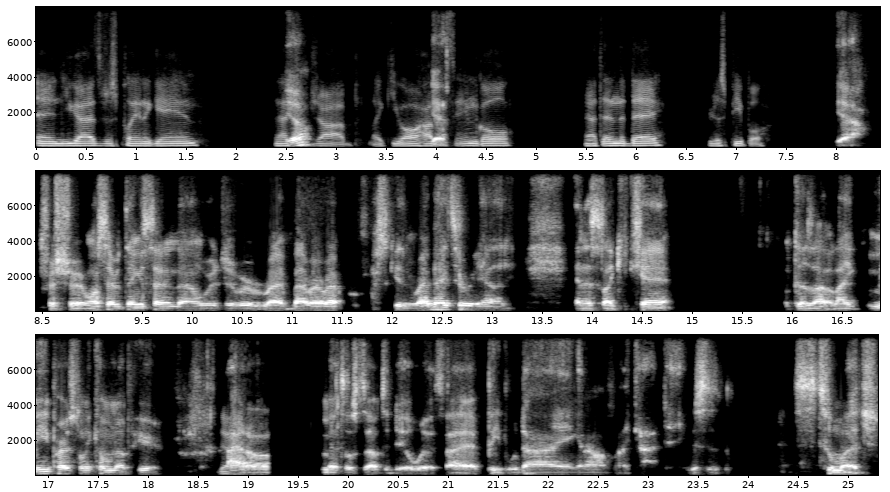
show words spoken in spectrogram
and you guys are just playing a game. And that's Yeah. your job. Like you all have Yes. the same goal, and at the end of the day, you're just people. Yeah, for sure. Once everything is said and done, we're just, we're right back, right, right, excuse me, right back to reality. And it's like you can't because I like me personally coming up here, Yeah. I had a lot of mental stuff to deal with. I had people dying, and I was like, God dang, this is, this is too much.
